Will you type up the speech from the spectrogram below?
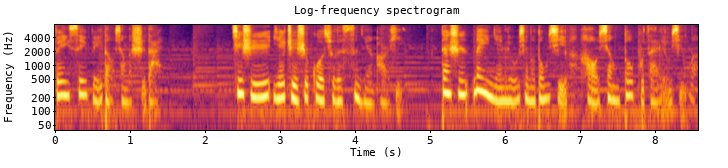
VC 为导向的时代。其实也只是过去了四年而已，但是那一年流行的东西好像都不再流行了。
